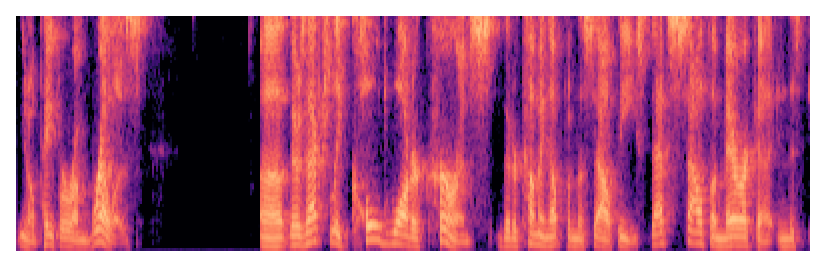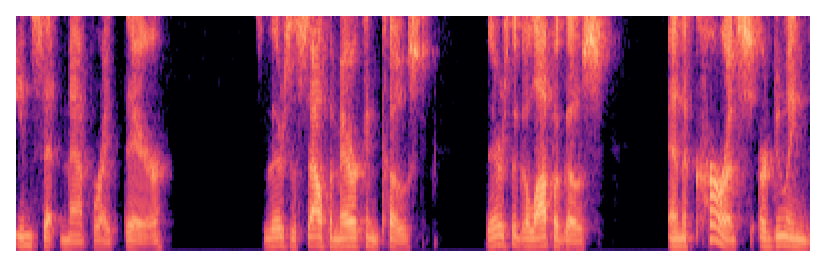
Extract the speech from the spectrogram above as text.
you know paper umbrellas. Uh, there's actually cold water currents that are coming up from the southeast. That's South America in this inset map right there. So there's the South American coast. There's the Galapagos. And the currents are doing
